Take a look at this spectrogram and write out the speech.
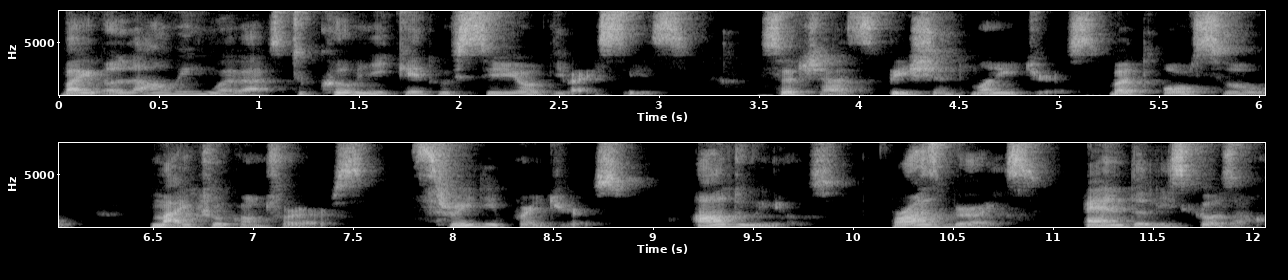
by allowing web apps to communicate with serial devices, such as patient monitors, but also microcontrollers, 3D printers, Arduinos, Raspberries, and the list goes on.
